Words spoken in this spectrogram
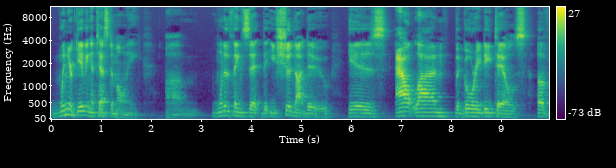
when you're giving a testimony, um, one of the things that, that you should not do is outline the gory details of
